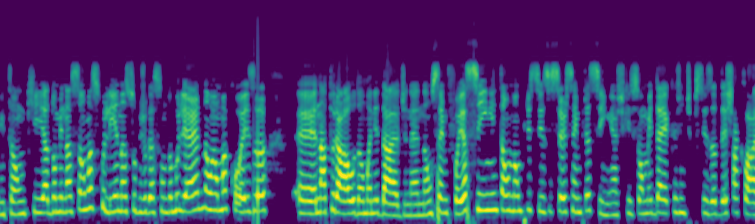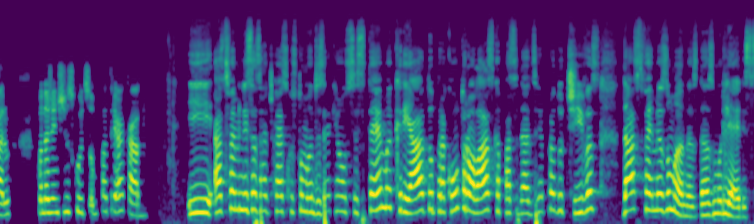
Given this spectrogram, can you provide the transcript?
Então, que a dominação masculina, a subjugação da mulher não é uma coisa é, natural da humanidade, né? Não sempre foi assim, então não precisa ser sempre assim. Acho que isso é uma ideia que a gente precisa deixar claro quando a gente discute sobre o patriarcado. E as feministas radicais costumam dizer que é um sistema criado para controlar as capacidades reprodutivas das fêmeas humanas, das mulheres.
